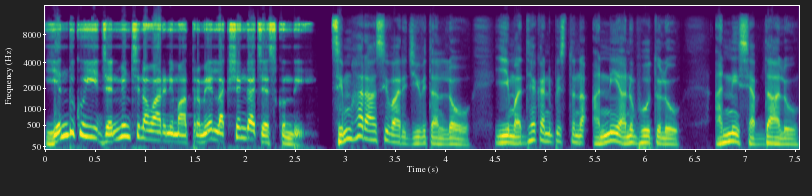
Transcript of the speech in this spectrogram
ఎందుకు ఈ జన్మించిన వారిని మాత్రమే లక్ష్యంగా చేసుకుంది? సింహరాశి వారి జీవితంలో ఈ మధ్య కనిపిస్తున్న అన్ని అనుభూతులు అన్ని శబ్దాలు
